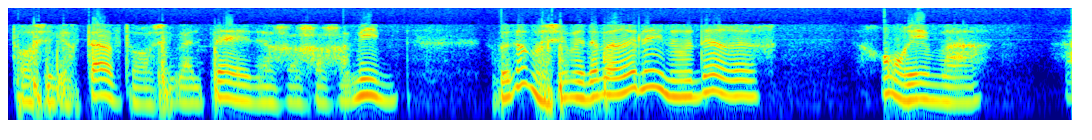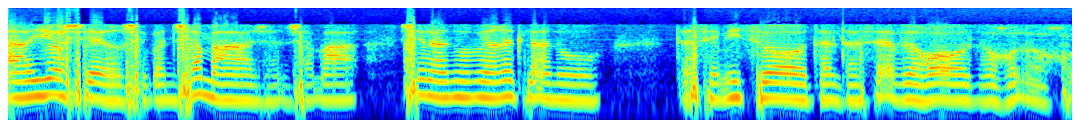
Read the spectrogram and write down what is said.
תורה שבכתב, תורה שבעל פה, דרך החכמים, וגם השם מדבר אלינו דרך, איך אומרים, היושר שבנשמה, שהנשמה שלנו אומרת לנו, תעשה מצוות, אל תעשה עבירות וכו' וכו'.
